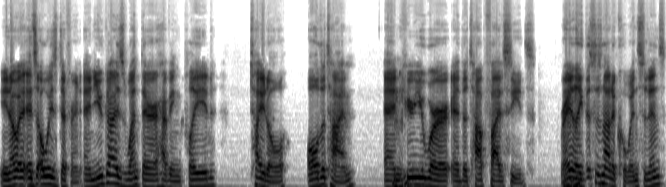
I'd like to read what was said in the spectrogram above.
You know, it's always different. And you guys went there having played title all the time, and Mhm. here you were at the top five seeds, right? Mhm. Like this is not a coincidence.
